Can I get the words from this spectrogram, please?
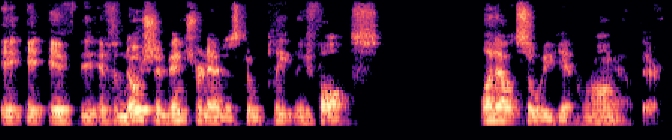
if, if the notion of intranet is completely false, what else are we getting wrong out there?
